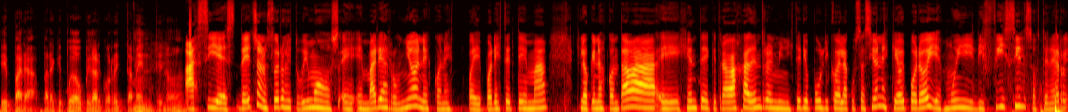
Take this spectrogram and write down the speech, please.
eh, para, para que pueda operar correctamente, ¿no? Así es. De hecho, nosotros estuvimos eh, en varias reuniones con por este tema. Lo que nos contaba gente que trabaja dentro del Ministerio Público de la Acusación es que hoy por hoy es muy difícil sostener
